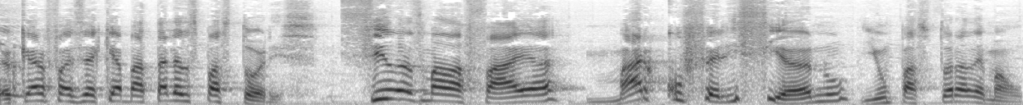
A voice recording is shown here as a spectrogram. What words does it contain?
Eu quero fazer aqui a Batalha dos Pastores. Silas Malafaia, Marco Feliciano e um pastor alemão.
